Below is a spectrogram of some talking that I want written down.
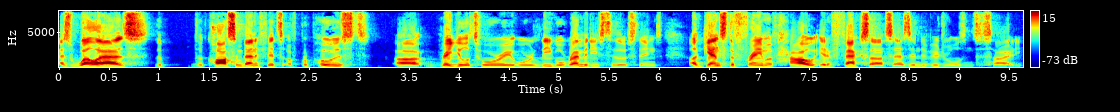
as well as the, the costs and benefits of proposed uh, regulatory or legal remedies to those things against the frame of how it affects us as individuals in society.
